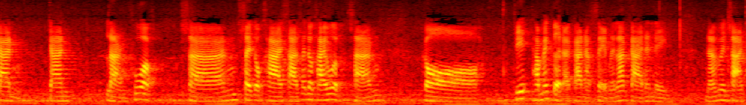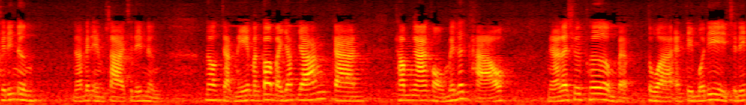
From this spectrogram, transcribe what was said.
กันการหลั่งพวกสารไซโตไคน์สารไซโตไคน์พวกสารก่อที่ทำให้เกิดอาการอักเสบในร่างกายนั่นเองนะเป็นสารชนิดหนึ่งนะเป็นเอนไซม์ชนิดหนึ่งนอกจากนี้มันก็ไปยับยั้งการทำงานของเม็ดเลือดขาวนะและช่วยเพิ่มแบบ ตัวแอนติบอดีชนิด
